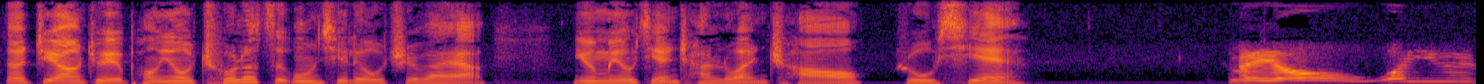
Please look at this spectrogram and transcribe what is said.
那这样，这位朋友，除了子宫肌瘤之外啊，有没有检查卵巢、乳腺？没有，我有呃，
